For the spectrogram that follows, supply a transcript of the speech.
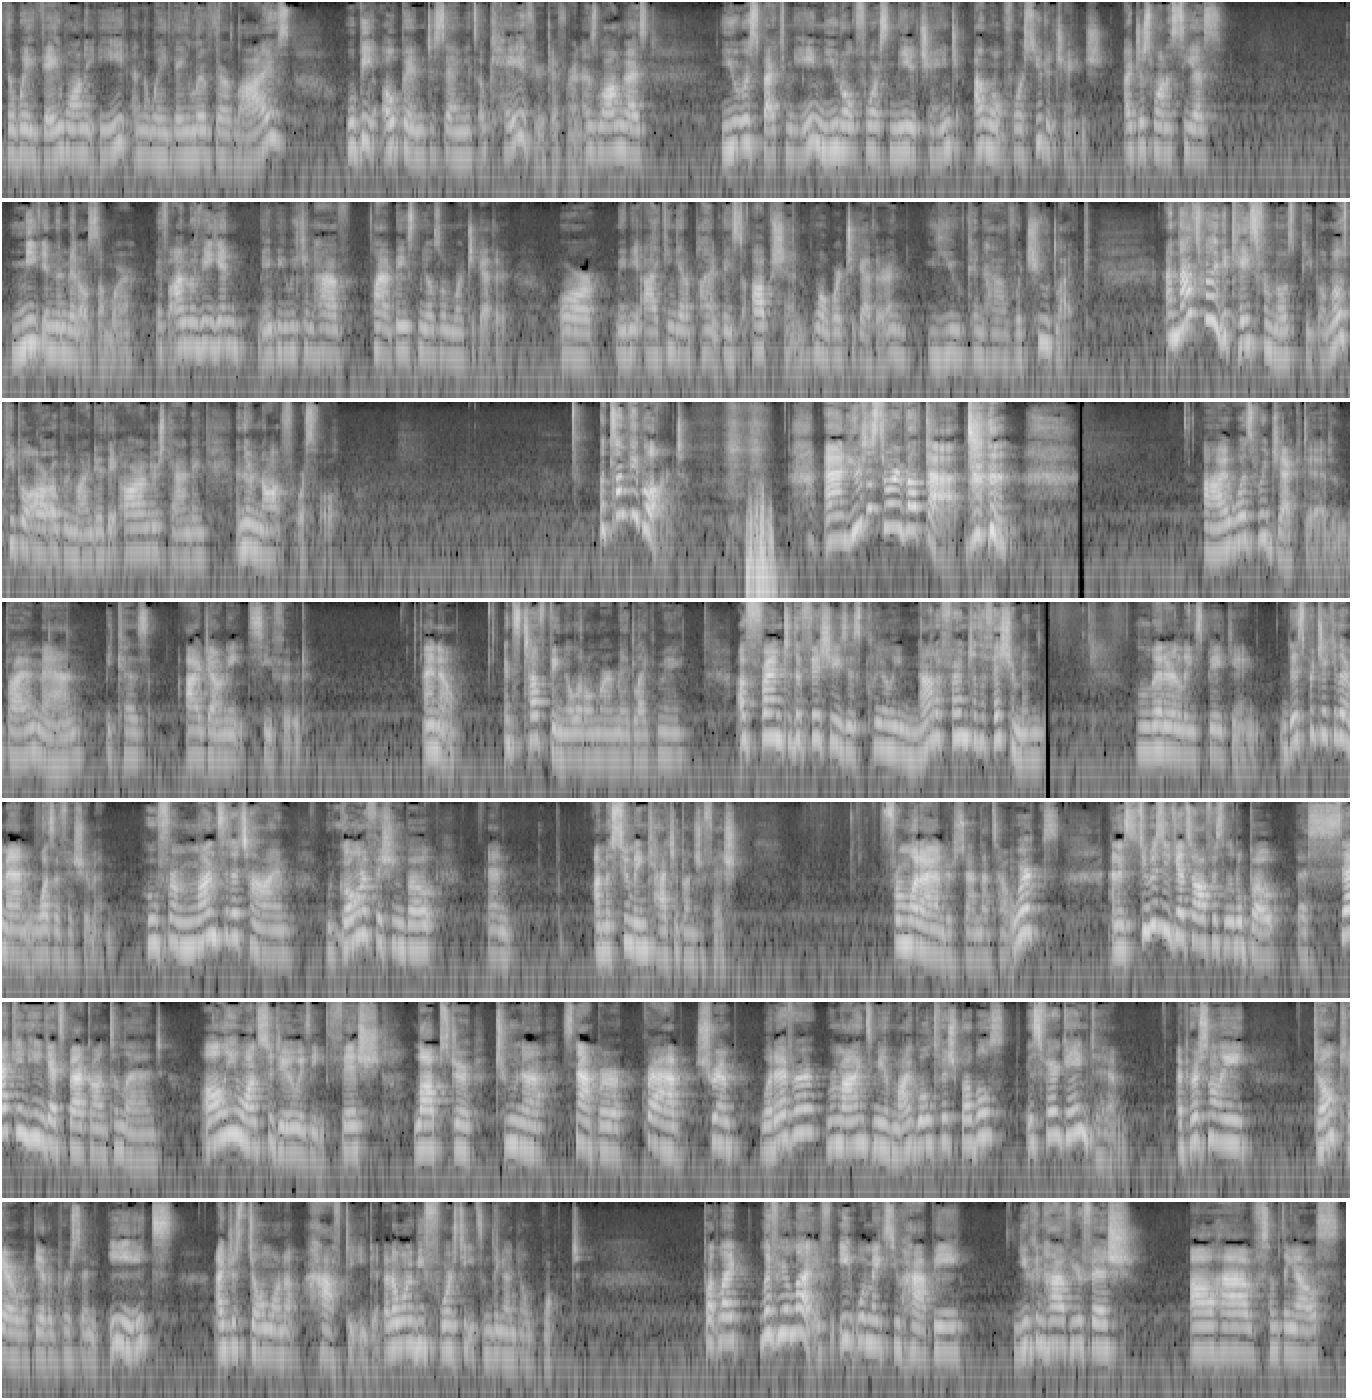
the way they want to eat and the way they live their lives, will be open to saying it's okay if you're different. As long as you respect me and you don't force me to change, I won't force you to change. I just want to see us meet in the middle somewhere. If I'm a vegan, maybe we can have plant based meals when we're together. Or maybe I can get a plant based option while we're together and you can have what you'd like. And that's really the case for most people. Most people are open minded, they are understanding, and they're not forceful. But some people aren't. And here's a story about that. I was rejected by a man because I don't eat seafood. I know, it's tough being a little mermaid like me. A friend to the fishies is clearly not a friend to the fishermen. Literally speaking, this particular man was a fisherman who, for months at a time, would go on a fishing boat and I'm assuming catch a bunch of fish. From what I understand, that's how it works. And as soon as he gets off his little boat, the second he gets back onto land, all he wants to do is eat fish, lobster, tuna, snapper, crab, shrimp, whatever reminds me of my goldfish bubbles is fair game to him. I personally don't care what the other person eats. I just don't want to have to eat it. I don't want to be forced to eat something I don't want. But like, live your life. Eat what makes you happy. You can have your fish. I'll have something else.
